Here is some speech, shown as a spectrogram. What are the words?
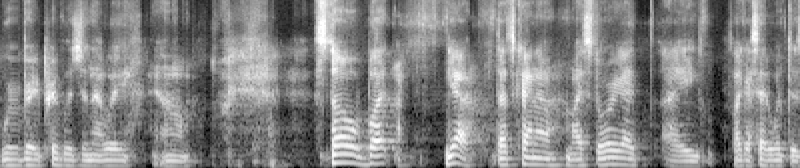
we're very privileged in that way. Um, so, but yeah, that's kind of my story. I I like I said, went to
